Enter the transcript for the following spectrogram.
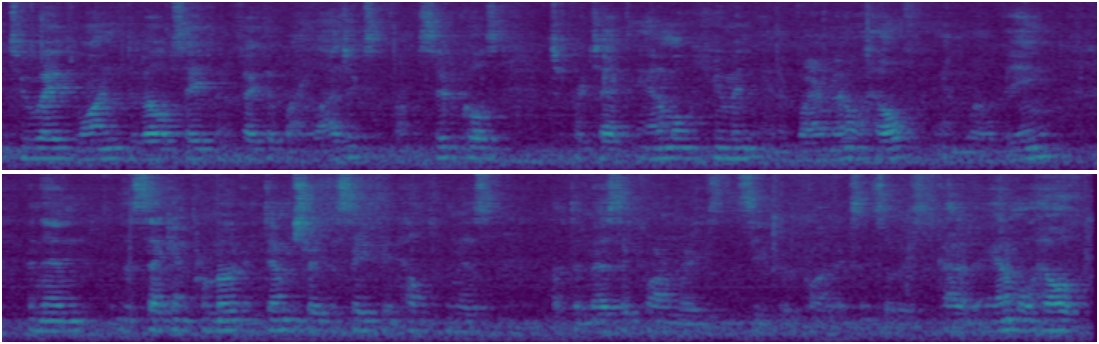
in, two ways. One, develop safe and effective biologics and pharmaceuticals to protect animal, human, and environmental health and well-being. And then the second, promote and demonstrate the safety and healthfulness of domestic farm-raised seafood products. And so there's kind of the animal health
